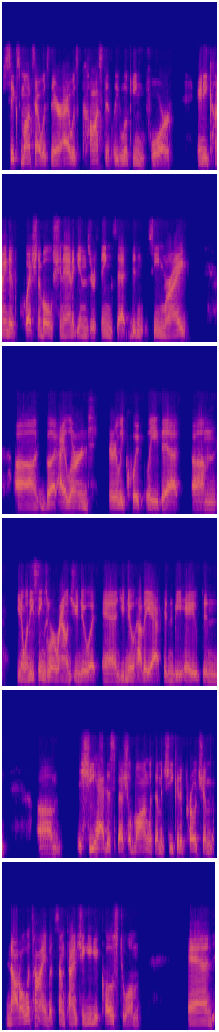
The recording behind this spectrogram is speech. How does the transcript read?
six months I was there, I was constantly looking for any kind of questionable shenanigans or things that didn't seem right. Uh, but I learned fairly quickly that um, you know when these things were around, you knew it, and you knew how they acted and behaved. And um, she had this special bond with them, and she could approach them not all the time, but sometimes she could get close to them. And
